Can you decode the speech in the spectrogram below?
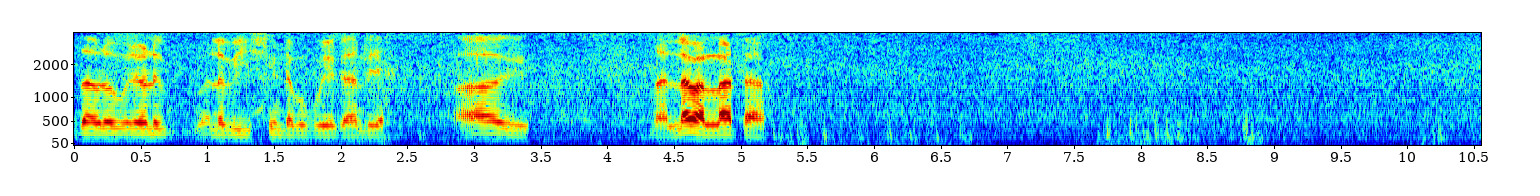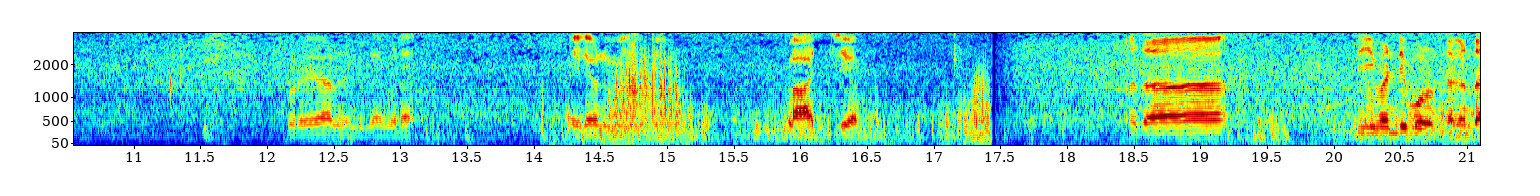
ഇതവിടെ ഒരാൾ നല്ല വീശിയുണ്ട് അപ്പൊ പോയി കാണില്ലേ ആ നല്ല വെള്ളാട്ടാ. കുറേ ആളുണ്ട് ഇതാ ഇവിടെ. അതിലാണ് മീൻ പ്ലാച്ച അതാ തീവണ്ടി പോകുന്നുണ്ട് കണ്ട?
